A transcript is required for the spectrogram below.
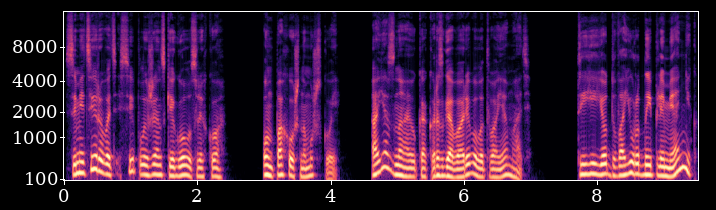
Сымитировать сиплый женский голос легко. Он похож на мужской. А я знаю, как разговаривала твоя мать. Ты ее двоюродный племянник?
